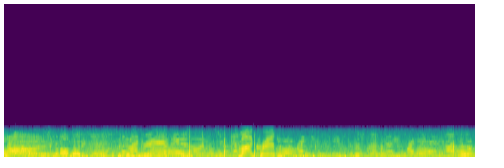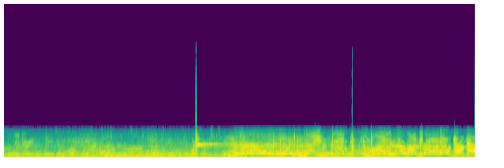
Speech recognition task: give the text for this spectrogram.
Run! Come on, buddy. Come on, Chris. Uh, uh, nice. Come on, Robin. Go, go, go.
